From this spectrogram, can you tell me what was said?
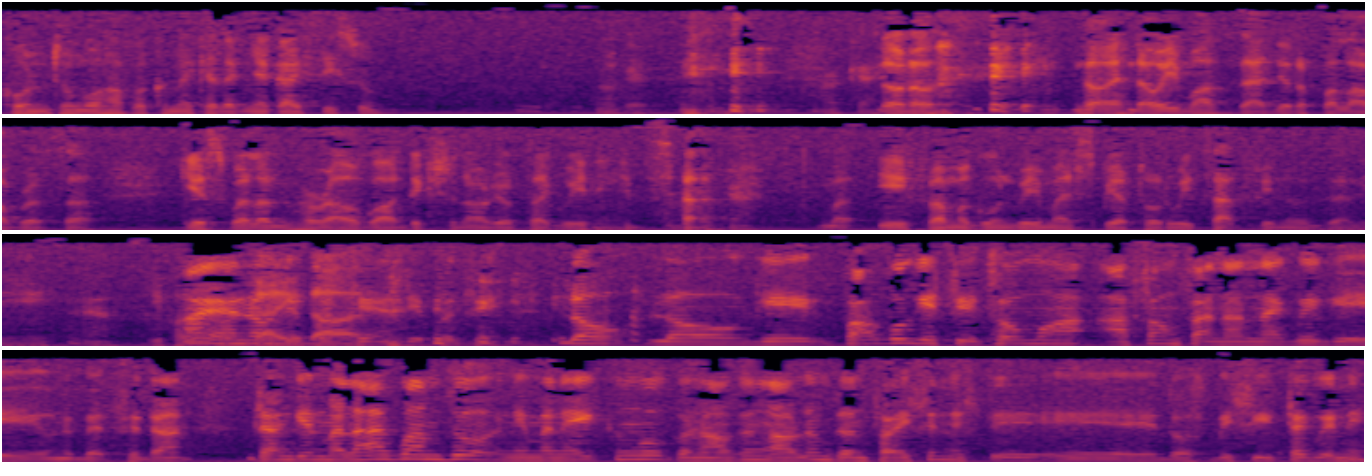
¿Cuánto hafa que le gaisisu? Okay. Okay. No, no. no, I know mas dadyo na palabra sa Giswelan Haragua Dictionario Tagwinit sa if I'm going with my spiritual with Satfinud and yeah. if I'm ah, lo lo che pago ge ti tomo afam fanana ge ge un bet sedan dangin malagwam zo ni manekungo konagan alam dan faisen este dos bisita gene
